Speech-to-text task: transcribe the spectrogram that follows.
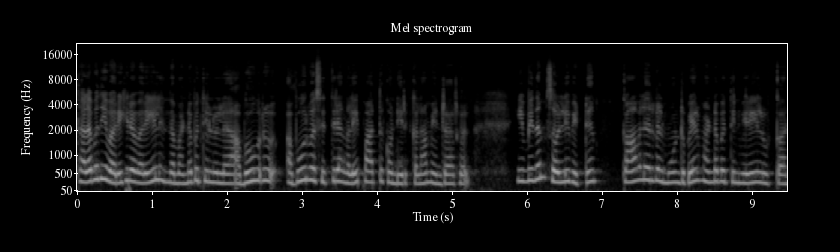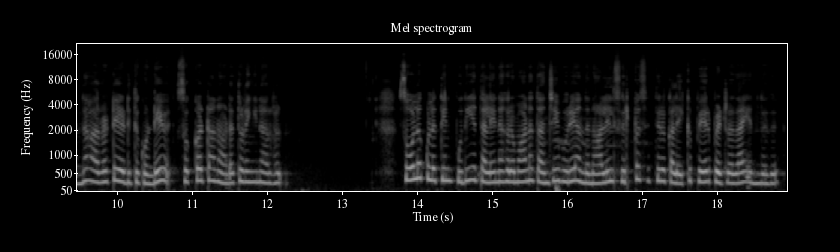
தளபதி வருகிற வரையில் இந்த மண்டபத்தில் உள்ள அபூர்வ அபூர்வ சித்திரங்களை பார்த்து கொண்டிருக்கலாம் என்றார்கள். இவ்விதம் சொல்லிவிட்டு காவலர்கள் மூன்று பேர் மண்டபத்தின் வெளியில் உட்கார்ந்து அரட்டை அடித்துக்கொண்டே சொக்கட்டான் ஆடத் தொடங்கினார்கள். சோழகுலத்தின் புதிய தலைநகரமான தஞ்சைபுரி அந்த நாளில் சிற்ப சித்திரக்கலைக்கு பெயர் பெற்றதாய் இருந்தது.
